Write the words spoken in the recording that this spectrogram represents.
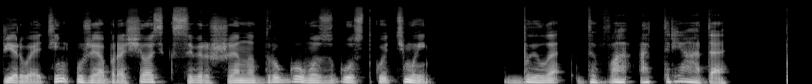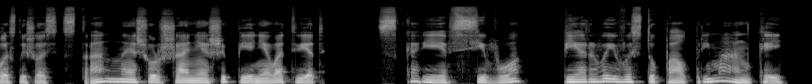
Первая тень уже обращалась к совершенно другому сгустку тьмы. Было два отряда. Послышалось странное шуршание шипения в ответ. Скорее всего, первый выступал приманкой.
